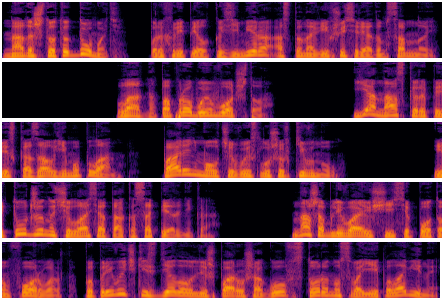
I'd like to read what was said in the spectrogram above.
«Надо что-то думать!» — прохрипел Казимира, остановившись рядом со мной. «Ладно, попробуем вот что. Я наскоро пересказал ему план. Парень, молча выслушав, кивнул. И тут же началась атака соперника. Наш обливающийся потом форвард по привычке сделал лишь пару шагов в сторону своей половины.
